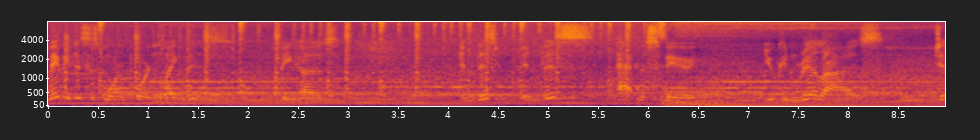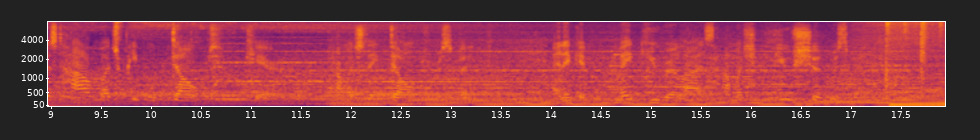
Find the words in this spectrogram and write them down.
maybe this is more important like this because in this in this atmosphere you can realize just how much people don't care, how much they don't respect. And it can make you realize how much you should respect.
